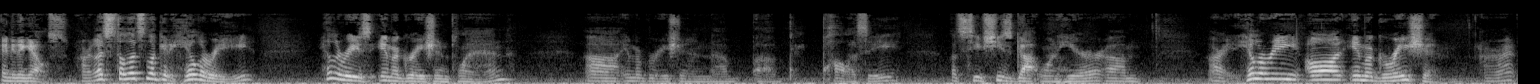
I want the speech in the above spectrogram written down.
anything else. All right, let's let's look at Hillary. Hillary's immigration plan, uh, immigration uh, uh, policy. Let's see if she's got one here. Um, all right, Hillary on immigration. All right.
